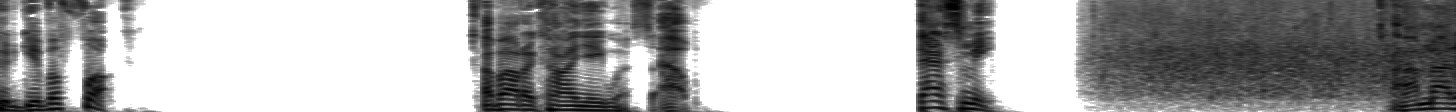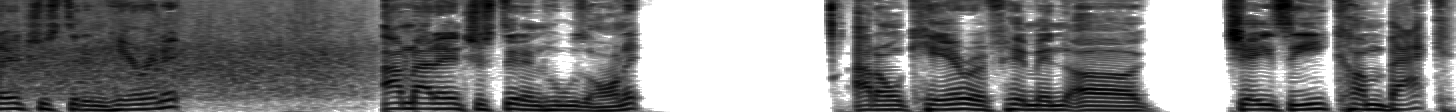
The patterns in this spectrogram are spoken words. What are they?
could give a fuck about a Kanye West album. That's me. I'm not interested in hearing it. I'm not interested in who's on it. I don't care if him and uh, Jay Z come back.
